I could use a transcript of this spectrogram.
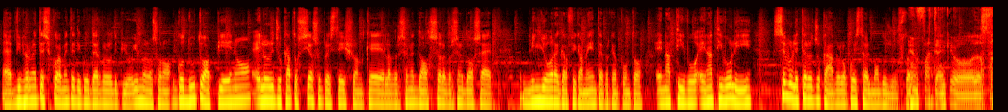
eh, vi permette sicuramente di godervelo di più. Io me lo sono goduto a pieno e l'ho rigiocato sia su PlayStation che la versione DOS. La versione DOS è migliore graficamente perché appunto è nativo, è nativo lì se volete rigiocarvelo questo è il modo giusto e infatti anche io sto...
